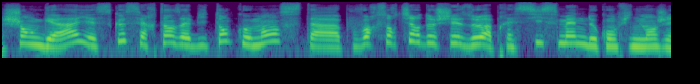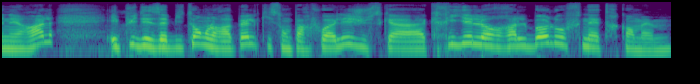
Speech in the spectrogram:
Shanghai? Est-ce que certains habitants commencent à pouvoir sortir de chez eux après six semaines de confinement général? Et puis des habitants, on le rappelle, qui sont parfois allés jusqu'à crier leur ras-le-bol aux fenêtres quand même.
